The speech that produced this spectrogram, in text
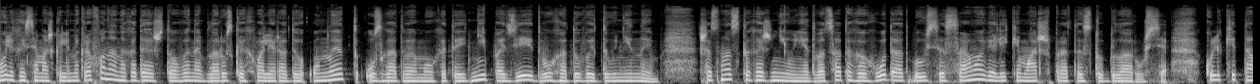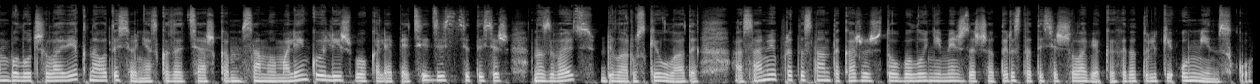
Вольга сямашкалі мікрафона. Нагадае, што вы на беларускай хвалі рады УНэт узгадваем у гэтыя дні падзеі двухгадовай даўніны. 16 жніўня два -го года адбыўся самы вялікі марш пратэсту беларусе колькі там было чалавек нават і сёння сказаць цяжка. Самую маленькую лічбу каля 50 тысяч называюць беларускія ўлады. А самі пратэстанты кажуць што было не менш за 400 тысяч чалавек гэта толькі ў мінску.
